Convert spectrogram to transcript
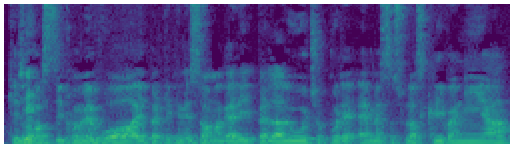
Che sposti ne... come vuoi, perché che ne so, magari per la luce oppure è messa sulla scrivania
